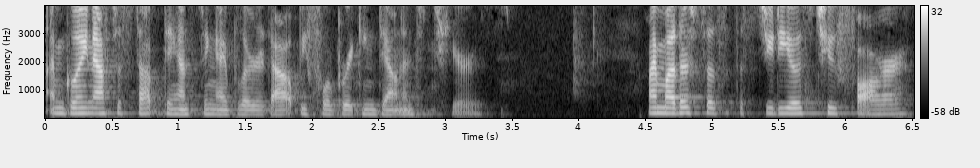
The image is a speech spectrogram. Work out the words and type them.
I'm going to have to stop dancing, I blurted out before breaking down into tears. My mother says that the studio is too far,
